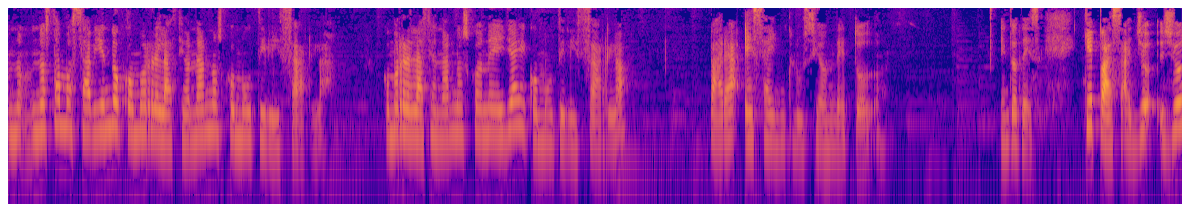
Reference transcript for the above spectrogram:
no estamos sabiendo cómo relacionarnos, cómo utilizarla, cómo relacionarnos con ella y cómo utilizarla para esa inclusión de todo. Entonces, ¿qué pasa? Yo, yo,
